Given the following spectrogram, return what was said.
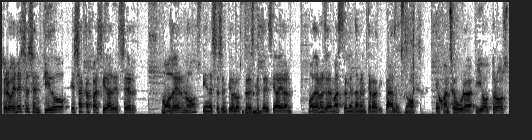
Pero en ese sentido, esa capacidad de ser modernos, y en ese sentido los tres que te decía eran modernos y además tremendamente radicales, ¿no? Eh, Juan Segura y otros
